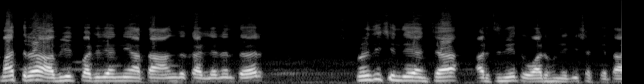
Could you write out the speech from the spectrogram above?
मात्र अभिजित पाटील यांनी आता अंग काढल्यानंतर प्रणिती शिंदे यांच्या अडचणीत वाढ होण्याची शक्यता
